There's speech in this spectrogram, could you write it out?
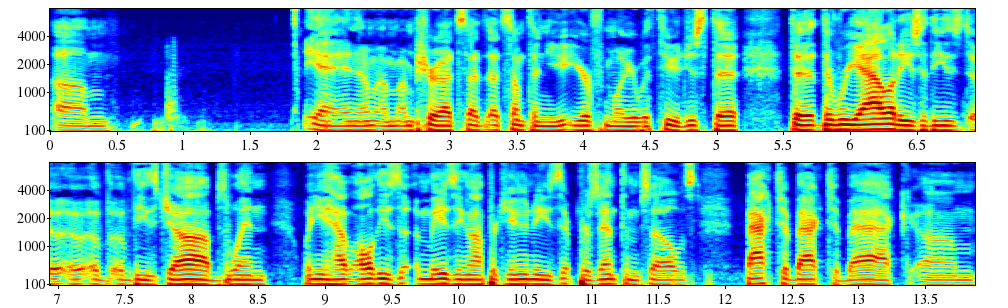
um yeah, and I'm, I'm sure that's that, that's something you, are familiar with too. Just the, the, the realities of these uh, of, of these jobs when when you have all these amazing opportunities that present themselves back to back to back. Um,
